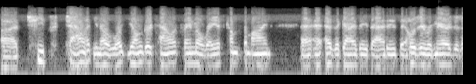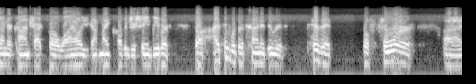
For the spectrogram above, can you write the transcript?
uh, cheap talent. You know, younger talent. Franmil Reyes comes to mind uh, as a guy they've added. That Jose Ramirez is under contract for a while. You got Mike Clevinger, Shane Bieber. So I think what they're trying to do is pivot before uh,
